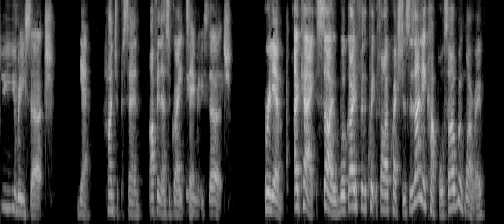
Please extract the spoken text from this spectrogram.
do your research. yeah 100% i think that's a great Do tip research. Brilliant. Okay, so we'll go for the quick fire questions. There's only a couple, so I wouldn't worry.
